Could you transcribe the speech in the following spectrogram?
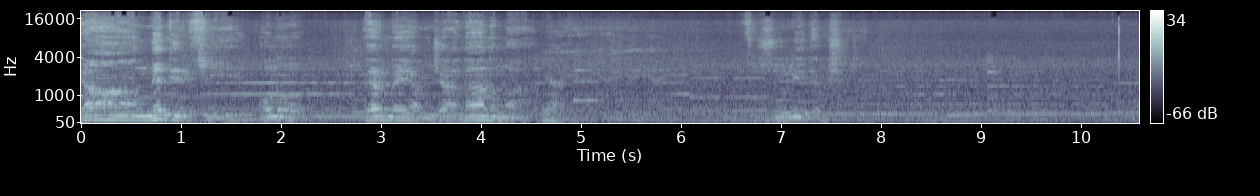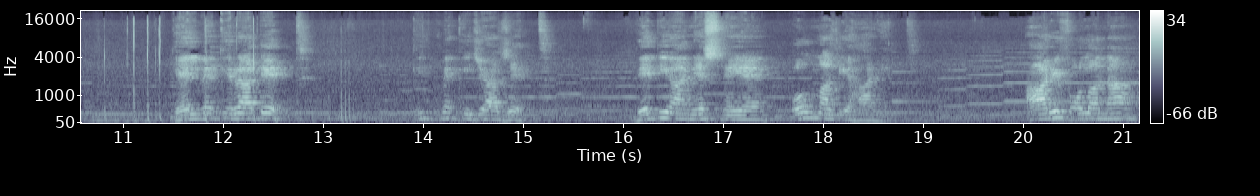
Can nedir ki onu vermeyem cananıma. Ya ya. Fuzuli demiş. Gelmek iradet, gitmek icazet. Vedia nesneye olmaz ihanet. Arif olana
